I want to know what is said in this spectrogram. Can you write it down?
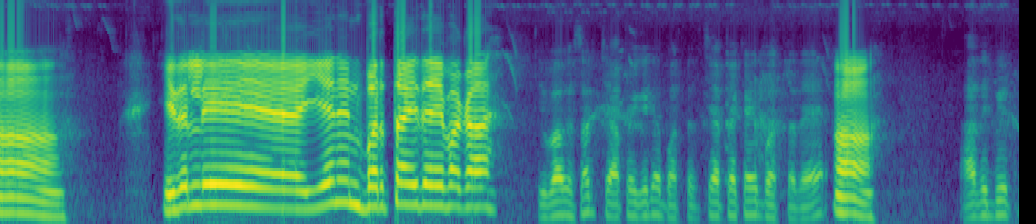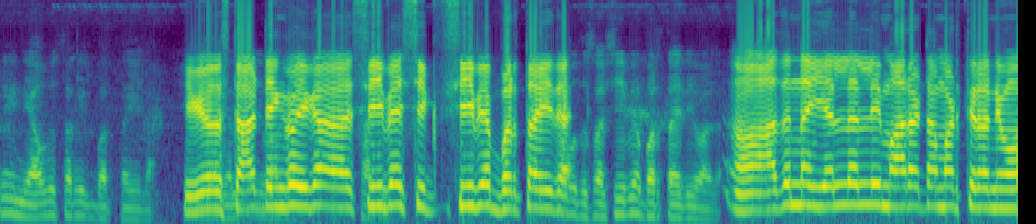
ಹಾಂ. ಇದರಲ್ಲಿ ಏನೇನು ಬರ್ತಾ ಇದೆ ಇವಾಗ? ಇವಾಗ ಸರ್ ಚಾಪೆ ಗಿಡ ಬರ್ತದೆ ಚಾಪೆಕಾಯಿ ಬರ್ತದೆ. ಹಾಂ. ಅದು ಬಿಟ್ಟರೆ ಇನ್ಯಾವುದು ಸರ್ ಈಗ ಬರ್ತಾ ಇಲ್ಲ. ಈಗ ಸ್ಟಾರ್ಟಿಂಗು ಈಗ ಸೀಬೆ ಸಿಗ್ ಸೀಬೆ ಬರ್ತಾ ಇದೆ. ಹೌದು ಸರ್ ಸೀಬೆ ಬರ್ತಾ ಇದೆ ಇವಾಗ. ಆ, ಅದನ್ನ ಎಲ್ಲೆಲ್ಲಿ ಮಾರಾಟ ಮಾಡ್ತೀರಾ ನೀವು?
